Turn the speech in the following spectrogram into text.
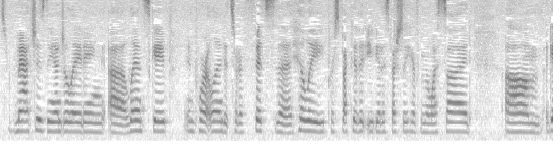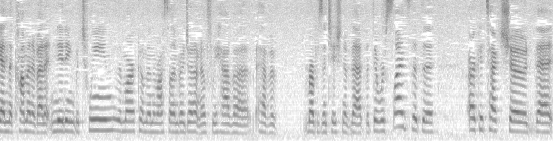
sort of matches the undulating uh, landscape in Portland. It sort of fits the hilly perspective that you get, especially here from the west side. Um, again, the comment about it knitting between the Marquam and the Ross Island Bridge. I don't know if we have a have a representation of that, but there were slides that the architect showed that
